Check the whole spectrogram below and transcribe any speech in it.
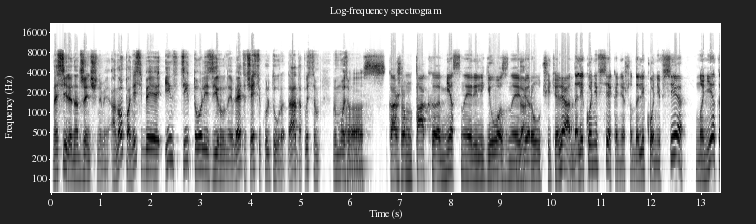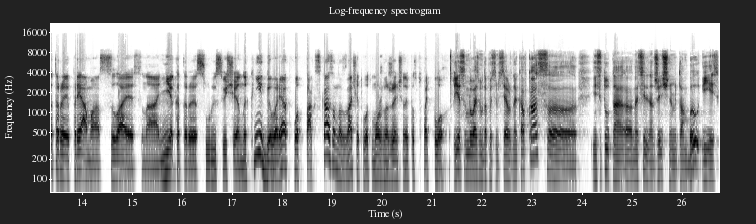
насилие над женщинами, оно вполне себе институализировано, является частью культуры. Да? Допустим, мы можем... Э, скажем так, местные религиозные да. вероучителя, далеко не все, конечно, далеко не все, но некоторые, прямо ссылаясь на некоторые суры священных книг, говорят, вот так сказано, значит, вот можно с женщиной поступать плохо. Если мы возьмем, допустим, Северный Кавказ, э, институт э, насилия над женщинами там был, и есть,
